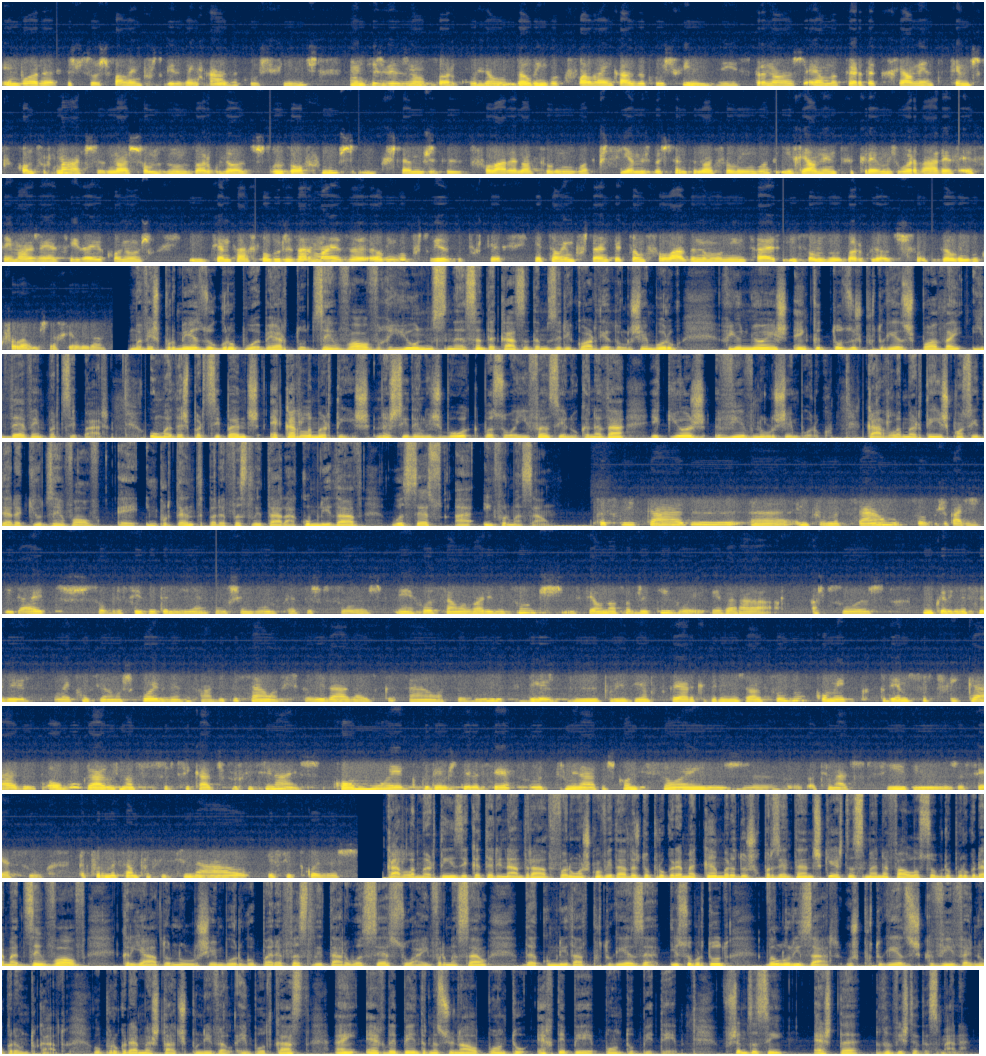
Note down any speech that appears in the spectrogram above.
Embora as pessoas falem português em casa com os filhos, muitas vezes não se orgulham da língua que falam em casa com os filhos e isso para nós é uma perda que realmente temos que contornar. Nós somos uns orgulhosos lusófonos e gostamos de falar a nossa língua, apreciamos bastante a nossa língua e realmente queremos guardar essa imagem, essa ideia connosco e tentar valorizar mais a, a, língua portuguesa, porque é tão importante, é tão falada no mundo inteiro e somos uns orgulhosos da língua que falamos, na realidade. Uma vez por mês, o Grupo Aberto Desenvolve reúne-se na Santa Casa da Misericórdia do Luxemburgo, reuniões em que todos os portugueses podem e devem participar. Uma das participantes é Carla Martins, nascida em Lisboa, que passou a infância no Canadá e que hoje vive no Luxemburgo. Carla Martins considera que o Desenvolve é importante para facilitar à comunidade o acesso à informação facilitar eh, a informação sobre os vários direitos, sobre a cidadania do Luxemburgo para essas pessoas em relação a vários assuntos. Isso é o nosso objetivo, é, é dar às pessoas um bocadinho a saber como é que funcionam as coisas em relação à habitação, à fiscalidade, à educação, à saúde, desde, por exemplo, pegar a Catarina já falou, como é que podemos certificar ou homologar os nossos certificados profissionais, como é que podemos ter acesso a determinadas condições, eh, a determinados subsídios, acesso à formação profissional, esse tipo de coisas. Carla Martins e Catarina Andrade foram as convidadas do programa Câmara dos Representantes, que esta semana fala sobre o programa Desenvolve, criado no Luxemburgo para facilitar o acesso à informação da comunidade portuguesa e, sobretudo, valorizar os portugueses que vivem no Grão-Ducado. O programa está disponível em podcast em rdpinternacional.rtp.pt. Fechamos assim esta revista da semana.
